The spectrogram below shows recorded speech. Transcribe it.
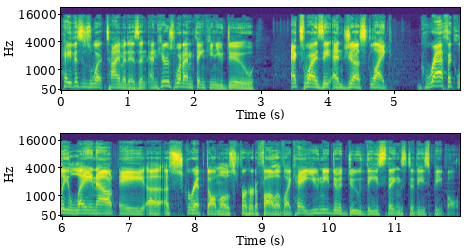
hey, this is what time it is, and and here's what I'm thinking you do, X Y Z, and just like graphically laying out a uh, a script almost for her to follow. Of like, hey, you need to do these things to these people,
